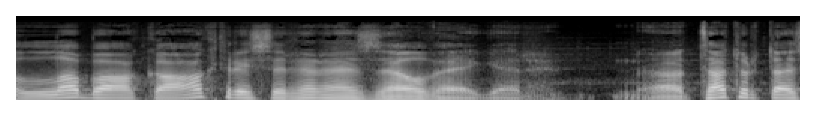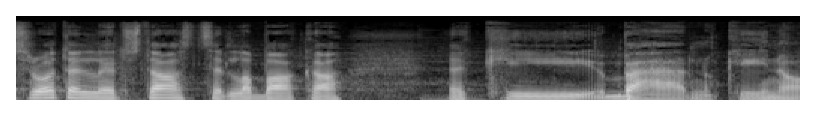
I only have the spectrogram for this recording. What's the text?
labākā aktrise ir Renē Zelvēgere. Uh, Ceturtais rotaļlietu stāsts ir labākā uh, ki bērnu kino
